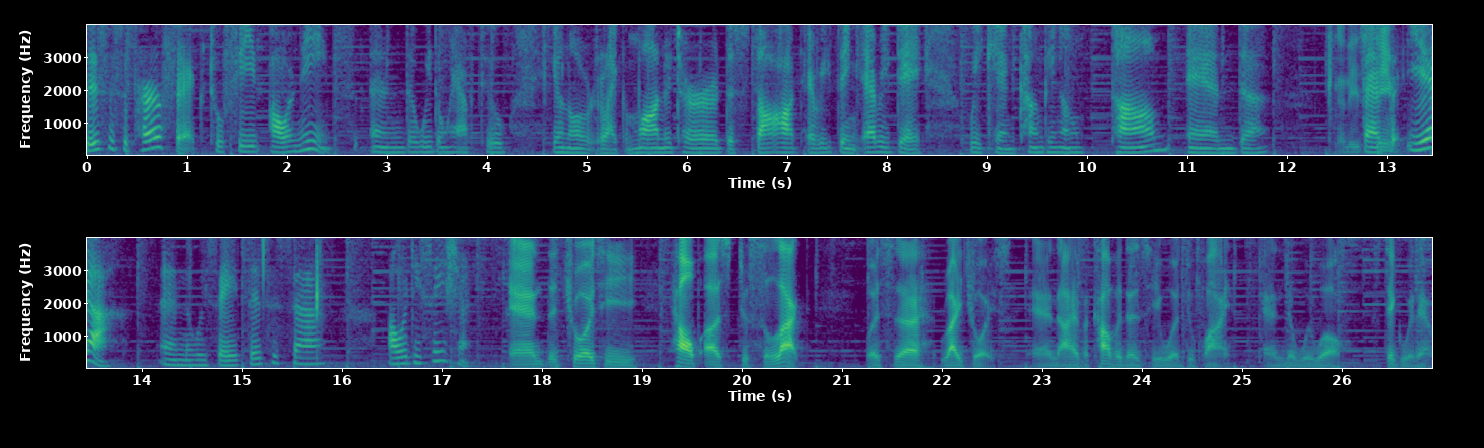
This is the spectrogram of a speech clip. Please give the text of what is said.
this is perfect to feed our needs and we don't have to you know, like monitor the stock, everything every day. We can counting on Tom and uh, and his team. Yeah, and we say this is uh, our decision. And the choice he helped us to select was the right choice, and I have a confidence he will do fine, and we will stick with him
